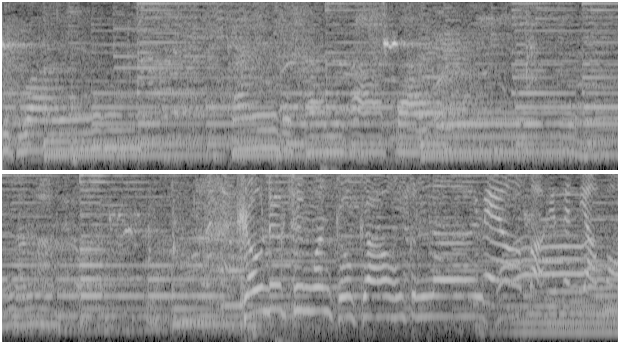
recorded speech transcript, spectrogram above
ผิดหวังใครจะทำพลาดไปเขานึกถึงวันเก่าๆกันเลย เบลบอกให้เส้นเดียวพอ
